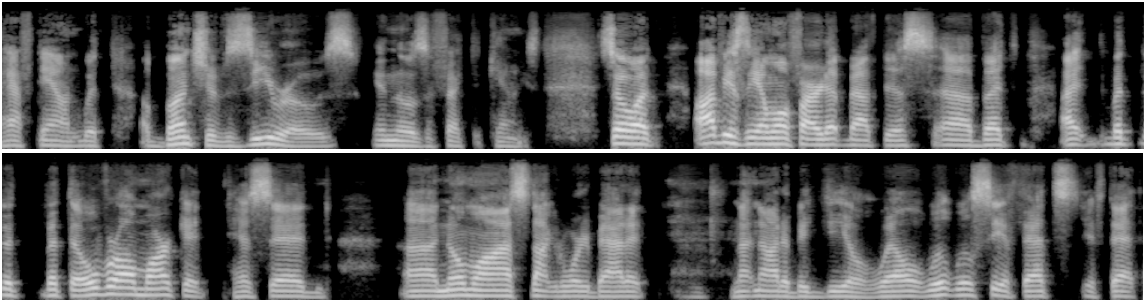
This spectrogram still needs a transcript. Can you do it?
half down with a bunch of zeros in those affected counties. So uh, obviously, I'm all fired up about this, uh, but I but but but the overall market has said uh, no moss, not going to worry about it, not not a big deal. Well, we'll we'll see if that's if that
